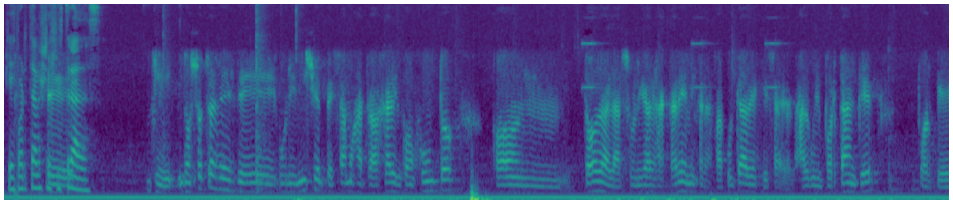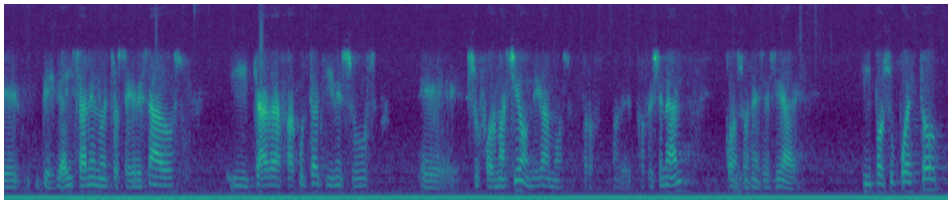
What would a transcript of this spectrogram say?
que portan registradas. Sí, nosotros desde un inicio empezamos a trabajar en conjunto con todas las unidades académicas, las facultades, que es algo importante, porque desde ahí salen nuestros egresados y cada facultad tiene sus eh, su formación, digamos, eh, profesional con sus necesidades. Y por supuesto,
